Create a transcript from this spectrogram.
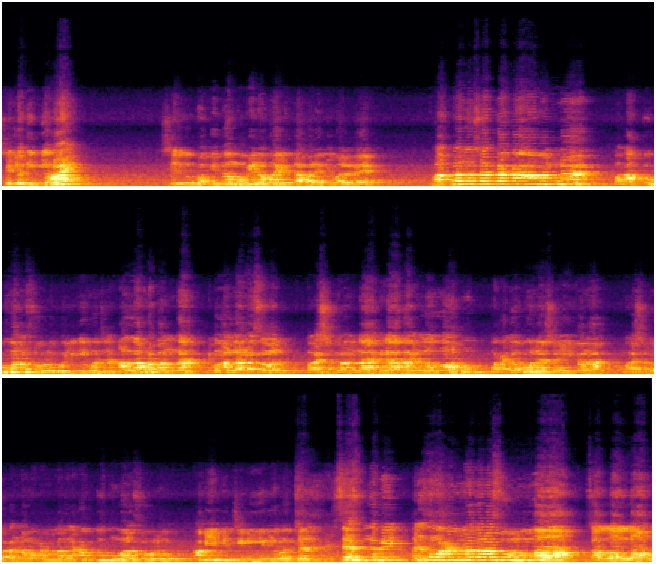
সে যদি কি হয়, সে যদি প্রকৃত মুমিন হয়, তাহলে কি বলবে? ভাবনা সাদাকা আমান্না, ওয়া আবদুহু ওয়া রাসূলুহু, ইনি হচ্ছেন আল্লাহর বান্দা এবং আল্লাহর রাসূল। ওয়া লা ইলাহা ইল্লাল্লাহু ওয়াহদাহু লা শারীকা লাহ ওয়া আশহাদু আন্না মুহাম্মাদান আবদুহু ওয়া রাসূলুহু আমি একে চিনি ইনি হচ্ছেন শেষ নবী হযরত মুহাম্মদ রাসূলুল্লাহ সাল্লাল্লাহু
